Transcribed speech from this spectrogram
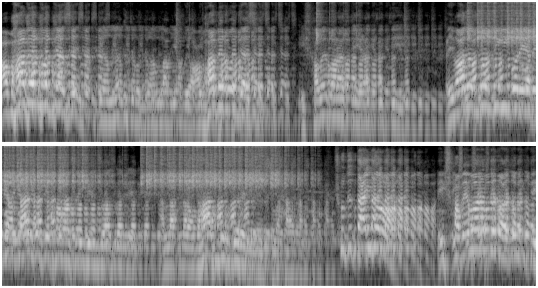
অভাবের মধ্যে আছেন। আপনি আল্লাহর কাছে বলবেন আল্লাহ আমি অভাবের মধ্যে আছি এই সবে বরাতে রাত্রিতে ইবাদত বন্দেগী করে আপনি আল্লাহর কাছে ক্ষমা চাইবেন দোয়া করবেন। আল্লাহ আপনার অভাব দূর করে দিবেন সুবহানাল্লাহ। শুধু তাই নয় এই সবে বরাতের রজনীতে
